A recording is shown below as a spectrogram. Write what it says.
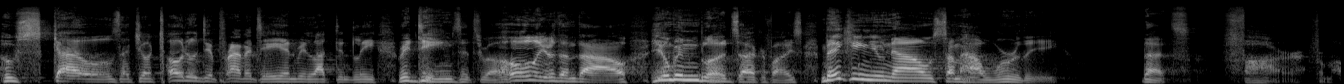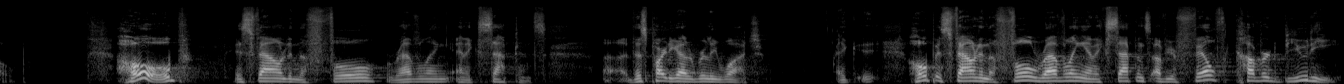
who scowls at your total depravity and reluctantly redeems it through a holier than thou human blood sacrifice, making you now somehow worthy. That's far from hope. Hope is found in the full reveling and acceptance. Uh, this part you got to really watch. Hope is found in the full reveling and acceptance of your filth covered beauty.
